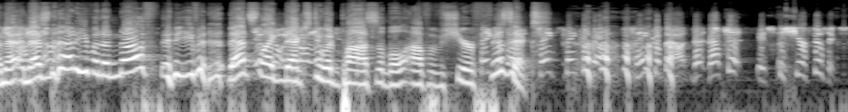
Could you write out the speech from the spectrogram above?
And, that, and that's not even enough. even that's like no, next to impossible off of sheer think physics. About, think, think about, think about. That, that's it. It's the sheer physics.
